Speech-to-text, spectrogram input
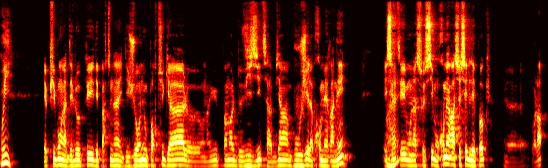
Oui. Et puis bon, on a développé des partenariats avec des journées au Portugal. euh, on a eu pas mal de visites. Ça a bien bougé la première année. Et Ouais. c'était mon associé, mon premier associé de l'époque. Euh, voilà.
